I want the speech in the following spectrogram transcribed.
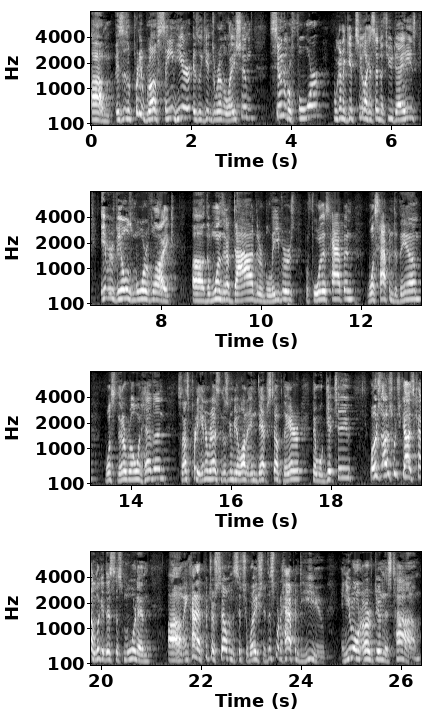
um, this is a pretty rough scene here as we get into Revelation. Seal number four, we're going to get to, like I said, in a few days. It reveals more of like uh, the ones that have died that are believers before this happened, what's happened to them, what's their role in heaven. So that's pretty interesting. There's going to be a lot of in depth stuff there that we'll get to. Well, I just, I just want you guys to kind of look at this this morning um, and kind of put yourself in the situation. If this were to happen to you and you were on earth during this time,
